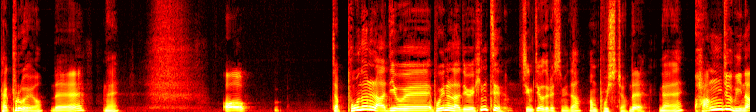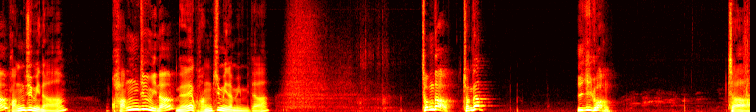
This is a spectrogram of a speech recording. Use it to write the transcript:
100%예요. 네. 네. 어, 자, 보는 라디오에, 보이는 라디오에 힌트 지금 띄워 드렸습니다. 한번 보시죠. 네. 네. 광주 미남? 광주 미남. 광주 미남? 네, 광주 미남입니다. 정답! 정답! 이기광! 자,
